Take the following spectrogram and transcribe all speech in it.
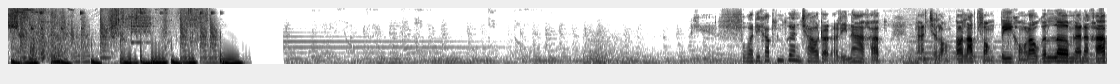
สวัสดีครับเพื่อนๆชาวดอทอารีนาครับ งานฉลองต้อนรับ 2 ปีของเราก็เริ่มแล้วนะครับ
